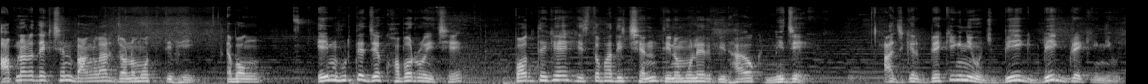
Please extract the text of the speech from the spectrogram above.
আপনারা দেখছেন বাংলার জনমত টিভি এবং এই মুহূর্তে যে খবর রয়েছে, পদ থেকে ইস্তফা দিচ্ছেন তৃণমূলের বিধায়ক নিজে। আজকের breaking news, big big breaking news.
